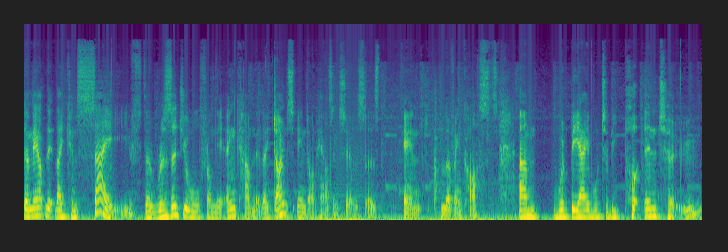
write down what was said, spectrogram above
amount that they can save, the residual from their income that they don't spend on housing services and living costs, um, would be able to be put into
